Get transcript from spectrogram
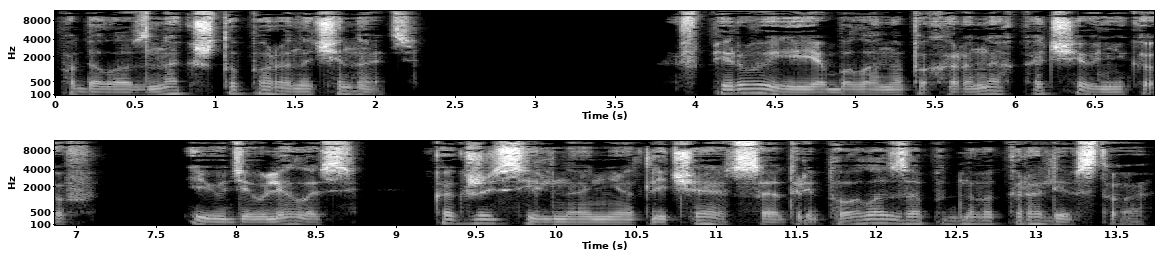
подала знак, что пора начинать. Впервые я была на похоронах кочевников и удивлялась, как же сильно они отличаются от ритуала Западного Королевства.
